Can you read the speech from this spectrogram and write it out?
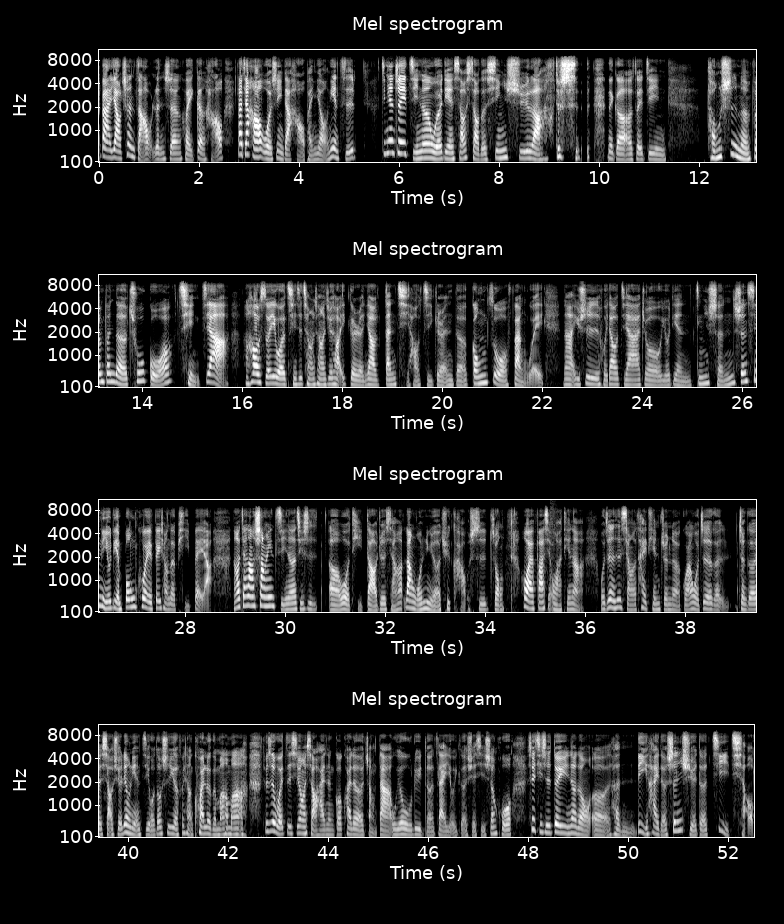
失败要趁早，人生会更好。大家好，我是你的好朋友念慈。今天这一集呢，我有点小小的心虚啦，就是那个最近同事们纷纷的出国请假。然后，所以我其实常常就要一个人要担起好几个人的工作范围。那于是回到家就有点精神、身心里有点崩溃，非常的疲惫啊。然后加上上一集呢，其实呃我有提到就是想要让我女儿去考师中，后来发现哇天哪，我真的是想的太天真了。果然我这个整个小学六年级，我都是一个非常快乐的妈妈，就是我一直希望小孩能够快乐的长大，无忧无虑的在有一个学习生活，所以其实对于那种呃很厉害的升学的技巧，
